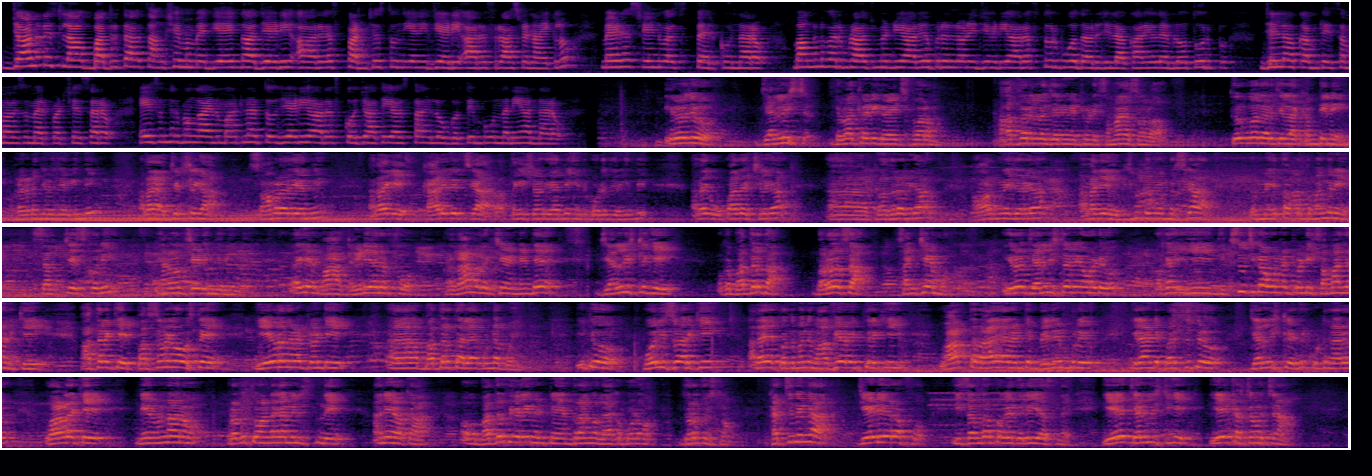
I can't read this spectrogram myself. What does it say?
జర్నలిస్టుల భద్రత సంక్షేమమే ధ్యేయంగా జేడీఆర్ఎఫ్ పనిచేస్తుంది అని జేడీఆర్ఎఫ్ రాష్ట్ర నాయకులు మేడ శ్రీనివాస్ పేర్కొన్నారు. మంగళవారం రాజమండ్రి ఆర్యపురంలోని జేడీఆర్ఎఫ్ తూర్పుగోదావరి జిల్లా కార్యాలయంలో తూర్పు జిల్లా కమిటీ సమావేశం ఏర్పాటు చేశారు. ఈ సందర్భంగా ఆయన మాట్లాడుతూ జేడీఆర్ఎఫ్కు జాతీయ స్థాయిలో గుర్తింపు ఉందని అన్నారు. ఈరోజు జర్నలిస్ట్ డెమోక్రటిక్ రైట్స్ ఫోరం ఆధ్వర్యంలో జరిగినటువంటి సమావేశంలో తూర్పుగోదావరి జిల్లా కమిటీని ప్రకటించడం జరిగింది. అలాగే అధ్యక్షులుగా సోమరాజు గారిని అలాగే కార్యదర్శిగా రత్నకిషోర్ గారిని ఎన్నుకోవడం జరిగింది. అలాగే ఉపాధ్యక్షులుగా ట్రెజరర్గా ఆర్గనైజర్గా అలాగే ఎగ్జిక్యూటివ్ మెంబర్స్గా మిగతా కొంతమందిని సెలెక్ట్ చేసుకొని అనౌన్స్ చేయడం జరిగింది. అలాగే మా జేడీఆర్ఎఫ్ ప్రధాన లక్ష్యం ఏంటంటే జర్నలిస్టులకి ఒక భద్రత భరోసా సంక్షేమం. ఈరోజు జర్నలిస్ట్ అనేవాడు ఒక ఈ దిక్సూచిగా ఉన్నటువంటి సమాజానికి అతనికి పర్సనల్గా వస్తే ఏ విధమైనటువంటి భద్రత లేకుండా పోయింది. ఇటు పోలీసు వారికి అలాగే కొంతమంది మాఫియా వ్యక్తులకి వార్త రాయాలంటే బెదిరింపులు ఇలాంటి పరిస్థితులు జర్నలిస్టులు ఎదుర్కొంటున్నారు. వాళ్ళకి నేనున్నాను ప్రభుత్వం అండగా నిలుస్తుంది అనే ఒక ఒక భద్రత కలిగినట్టు యంత్రాంగం లేకపోవడం దురదృష్టం. ఖచ్చితంగా జేడీఆర్ఎఫ్ ఈ సందర్భంగా తెలియజేస్తుంది. ఏ జర్నలిస్ట్కి ఏ కష్టం వచ్చినా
